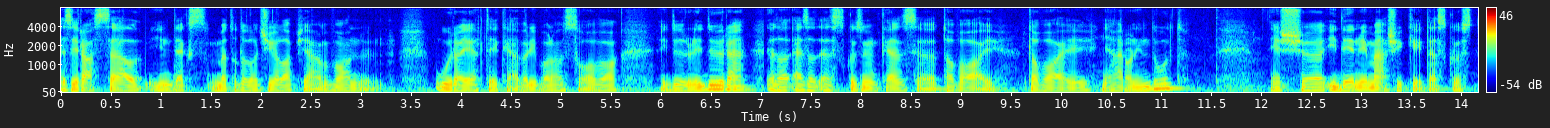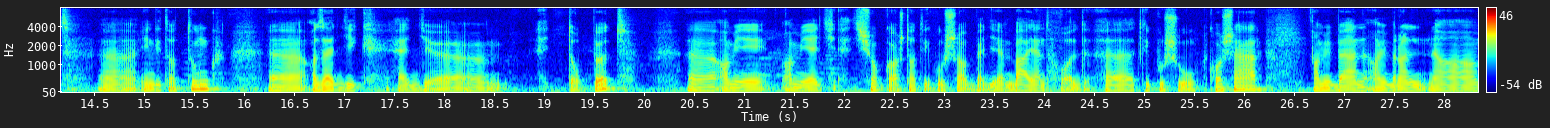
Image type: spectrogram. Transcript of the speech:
ez egy Russell Index metodológia alapján van újraértékelve, ribalanszolva időről időre. Ez, a, ez az eszközünk ez tavaly, tavaly nyáron indult, és idén még másik két eszközt indítottunk. Az egyik egy, egy top 5, ami, ami egy, egy sokkal statikusabb, egy ilyen buy and hold típusú kosár, amiben, amiben a, a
